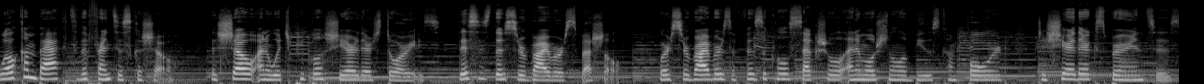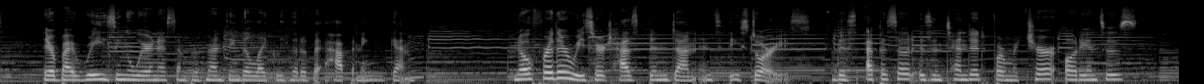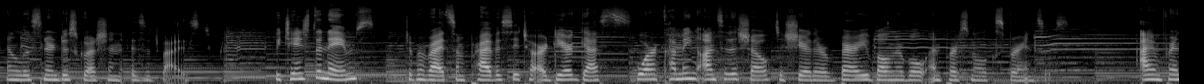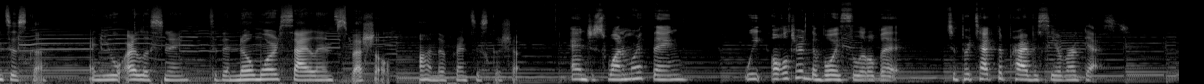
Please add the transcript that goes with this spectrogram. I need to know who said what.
Speaker 1: Welcome back to The Franciska Show, the show on which people share their stories. This is the Survivor Special, where survivors of physical, sexual, and emotional abuse come forward to share their experiences, thereby raising awareness and preventing the likelihood of it happening again. No further research has been done into these stories. This episode is intended for mature audiences, and listener discretion is advised. We changed the names to provide some privacy to our dear guests who are coming onto the show to share their very vulnerable and personal experiences. I am Franciska, and you are listening to the No More Silence special on The Franciska Show. And just one more thing we altered the voice a little bit to protect the privacy of our guests.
